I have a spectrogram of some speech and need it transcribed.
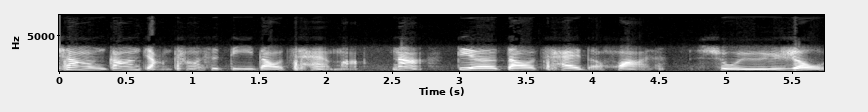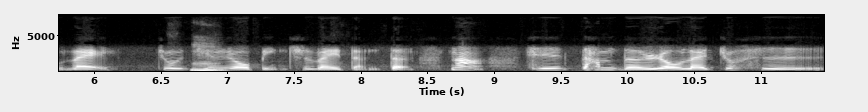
像刚刚讲汤是第一道菜嘛，那第二道菜的话属于肉类，就煎肉饼之类等等。嗯、那其实他们的肉类就是。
